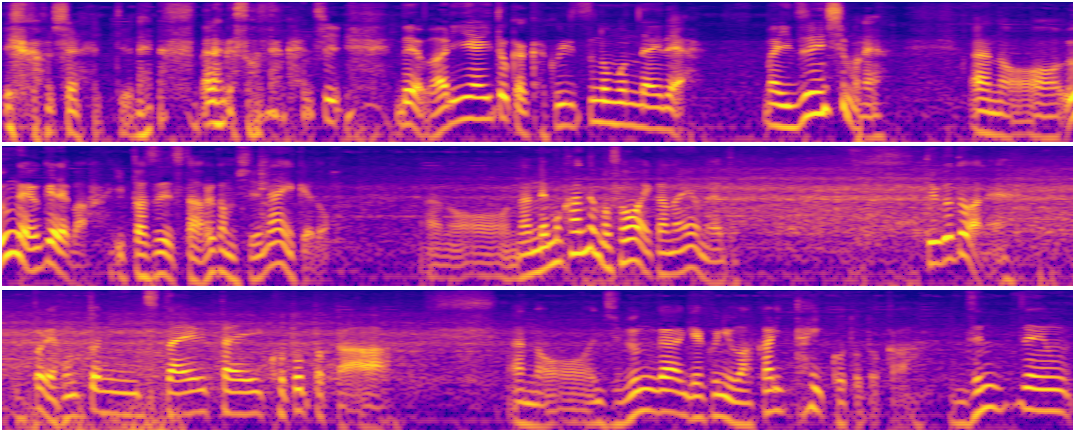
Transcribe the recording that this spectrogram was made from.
いるかもしれないっていうね、まあ、なんかそんな感じで割合とか確率の問題で、まあ、いずれにしてもねあの運が良ければ一発で伝わるかもしれないけどあの何でもかんでもそうはいかないよねと。ということはねっぱり本当に伝えたいこととかあの自分が逆に分かりたいこととか全然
